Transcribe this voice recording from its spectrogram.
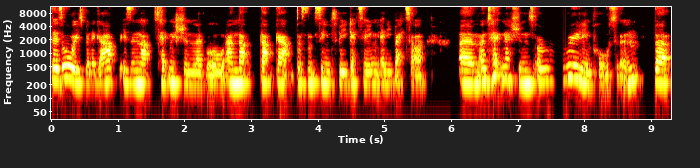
there's always been a gap is in that technician level, and that that gap doesn't seem to be getting any better. Um, and technicians are really important, but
